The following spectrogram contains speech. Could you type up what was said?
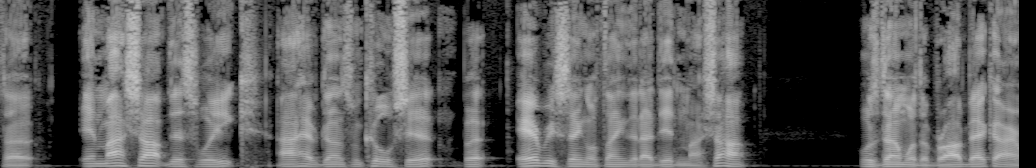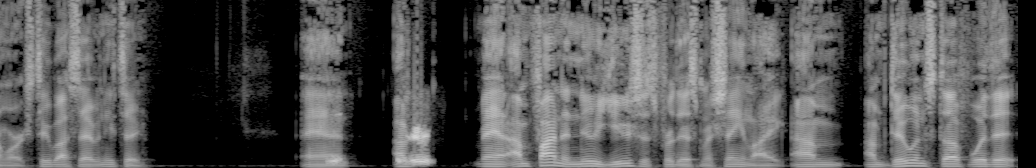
So, in my shop this week, I have done some cool shit, but every single thing that I did in my shop was done with a Brodbeck Ironworks 2x72. And I, man, I'm finding new uses for this machine. Like I'm I'm doing stuff with it.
